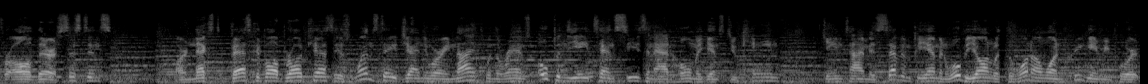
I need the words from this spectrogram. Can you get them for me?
for all of their assistance. Our next basketball broadcast is Wednesday, January 9th, when the Rams open the A10 season at home against Duquesne. Game time is 7 p.m. and we'll be on with the one-on-one pregame report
